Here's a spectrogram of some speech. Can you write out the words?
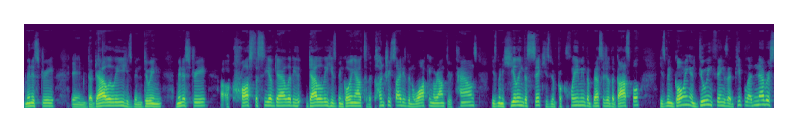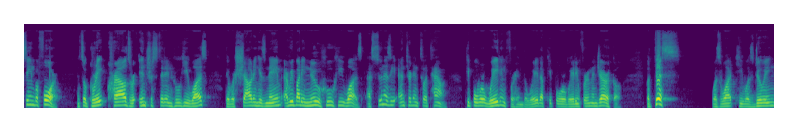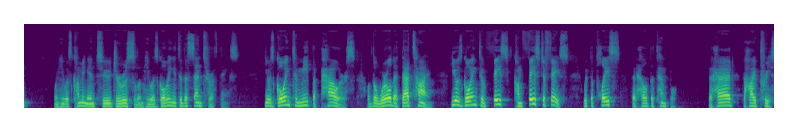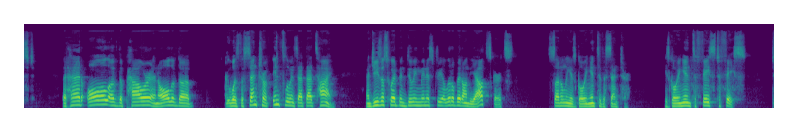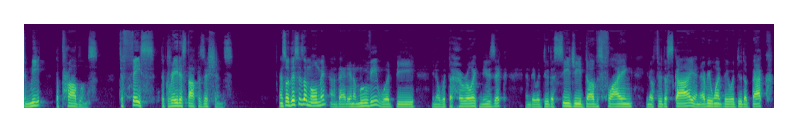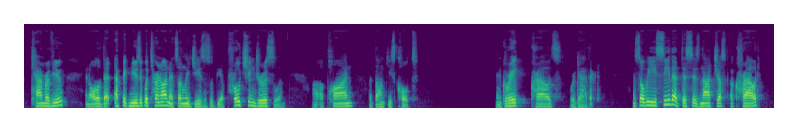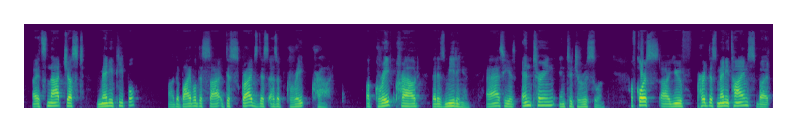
ministry in the Galilee. He's been doing ministry uh, across the Sea of Galilee, Galilee. He's been going out to the countryside. He's been walking around through towns. He's been healing the sick. He's been proclaiming the message of the gospel. He's been going and doing things that people had never seen before. And so great crowds were interested in who he was. They were shouting his name. Everybody knew who he was. As soon as he entered into a town, people were waiting for him the way that people were waiting for him in Jericho. But this was what he was doing when he was coming into Jerusalem. He was going into the center of things. He was going to meet the powers of the world at that time. He was going to face, come face to face with the place that held the temple, that had the high priest, that had all of the power and all of the, it was the center of influence at that time. And Jesus, who had been doing ministry a little bit on the outskirts, suddenly is going into the center. He's going into face to face to meet the problems, to face the greatest oppositions. And so this is a moment uh, that in a movie would be, you know, with the heroic music, and they would do the CG doves flying, you know, through the sky, and everyone they would do the back camera view, and all of that epic music would turn on, and suddenly Jesus would be approaching Jerusalem uh, upon a donkey's colt. And great crowds were gathered. And so we see that this is not just a crowd, uh, it's not just many people. Uh, the Bible desi- describes this as a great crowd, a great crowd that is meeting him as he is entering into Jerusalem. Of course, uh, you've heard this many times, but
